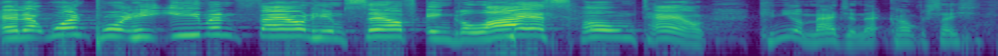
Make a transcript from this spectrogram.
And at one point, he even found himself in Goliath's hometown. Can you imagine that conversation?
